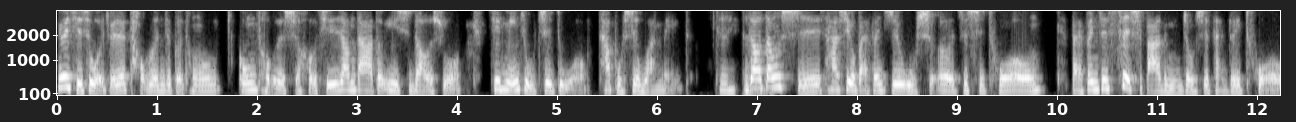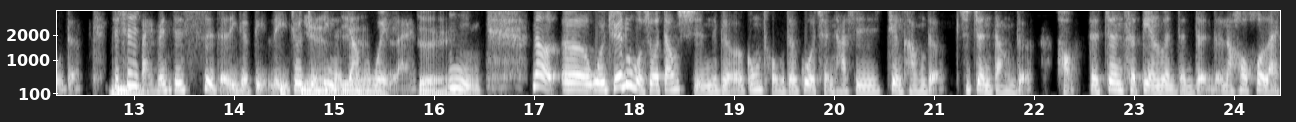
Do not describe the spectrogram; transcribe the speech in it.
因为其实我觉得讨论这个脱欧公投的时候，其实让大家都意识到说，其实民主制度哦，它不是完美的。真的，到当时他是有百分之五十二支持脱欧，百分之四十八的民众是反对脱欧的，这是百分之四的一个比例，就决定了这样的未来。对，嗯，那呃，我觉得如果说当时那个公投的过程它是健康的，是正当的。好的政策辩论等等的，然后后来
